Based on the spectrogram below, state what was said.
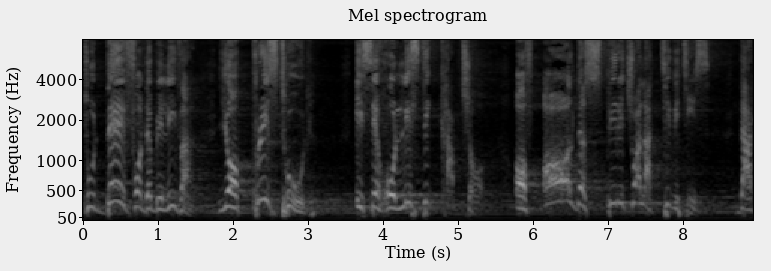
Today for the believer, your priesthood is a holistic capture of all the spiritual activities that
